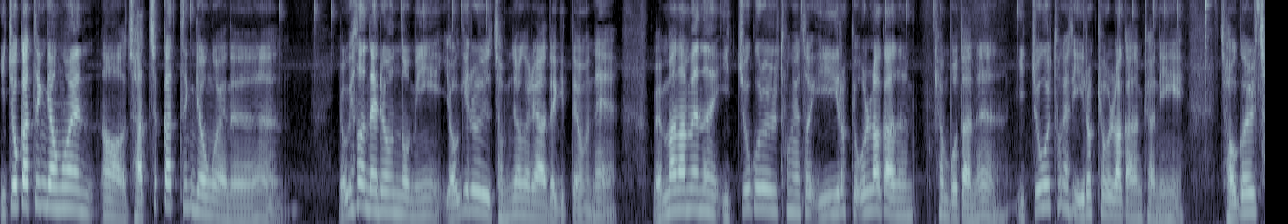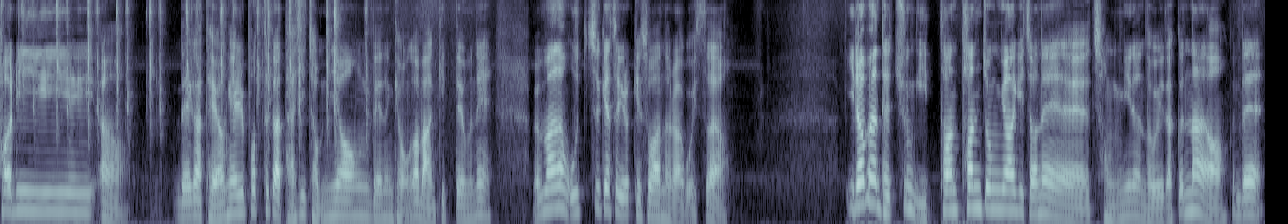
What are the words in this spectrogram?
이쪽 같은 경우엔 어, 좌측 같은 경우에는 여기서 내려온 놈이 여기를 점령을 해야 되기 때문에 웬만하면은 이쪽을 통해서 이렇게 올라가는 편보다는 이쪽을 통해서 이렇게 올라가는 편이 적을 처리 어, 내가 대형 헬포트가 다시 점령되는 경우가 많기 때문에 웬만하면 우측에서 이렇게 소환을 하고 있어요. 이러면 대충 2턴 턴 종료하기 전에 정리는 거의 다 끝나요. 근데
